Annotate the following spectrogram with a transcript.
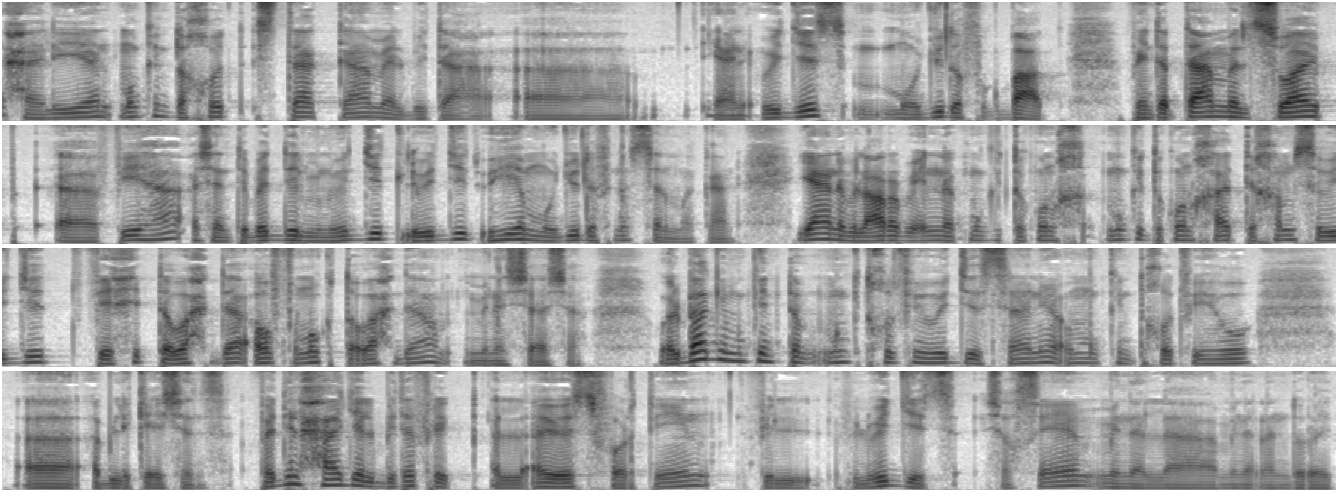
حاليا ممكن تاخد stack كامل بتاع آه يعني widgets موجودة فوق بعض. فأنت بتعمل swipe آه فيها عشان تبدل من widget ل widget وهي موجودة في نفس المكان. يعني بالعربي إنك ممكن تكون خ... ممكن تكون خدت خمسة widget في حتة واحدة أو في نقطة واحدة من الشاشة. والباقي ممكن ت... ممكن تاخد فيه widget ثانية أو ممكن تاخد فيه applications آه فدي الحاجة اللي بتفرق ال iOS 14 في ال... في ال widgets شخصيا من ال... من الأندرويد.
